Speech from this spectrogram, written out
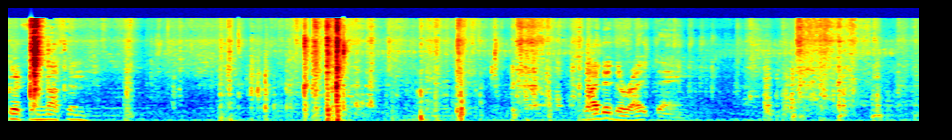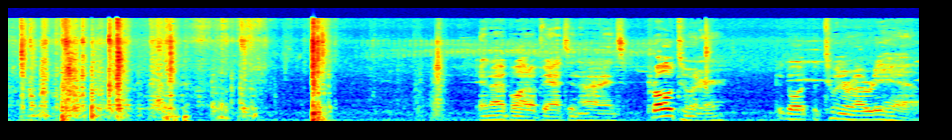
good for nothing. So I did the right thing. And I bought a and Hines Pro Tuner to go with the tuner I already have.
